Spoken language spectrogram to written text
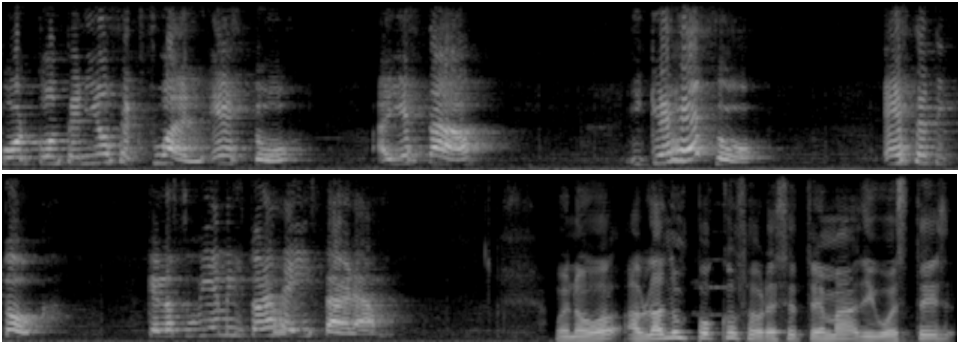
por Bueno, hablando un poco sobre ese tema, digo, este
